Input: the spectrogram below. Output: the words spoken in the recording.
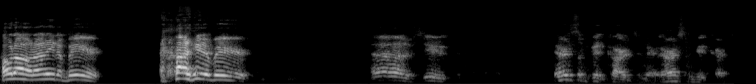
Hold on, I need a beer. I need a beer. Oh shoot. There's some good cards in there. There are some good cards.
